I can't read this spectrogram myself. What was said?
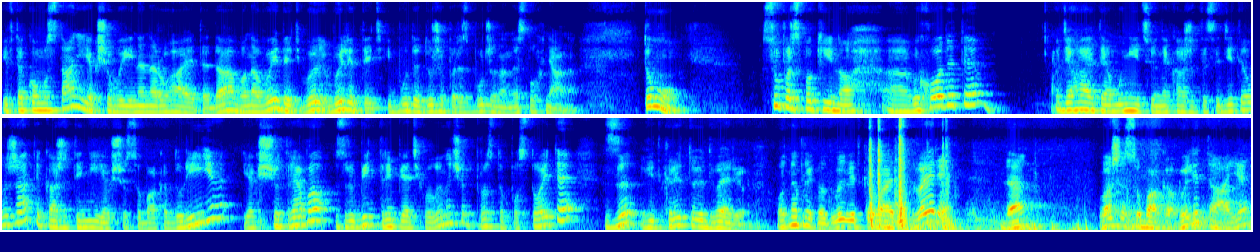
І в такому стані, якщо ви її не наругаєте, да, вона вийде, ви, вилітить і буде дуже перезбуджена, неслухняна. Тому супер спокійно е, виходите. Одягаєте амуніцію, не кажете сидіти лежати, кажете ні, якщо собака дуріє. Якщо треба, зробіть 3-5 хвилиночок, просто постойте з відкритою дверю. От, наприклад, ви відкриваєте двері, да? Ваша собака вилітає.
